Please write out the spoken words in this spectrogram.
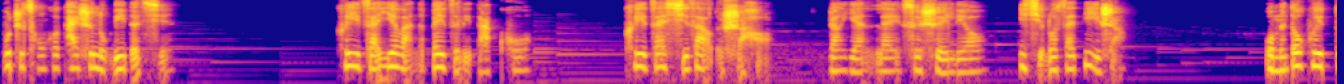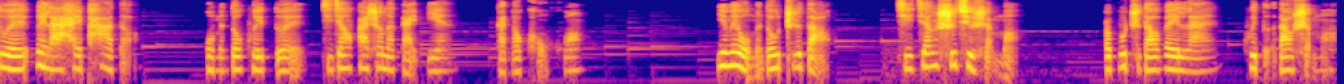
不知从何开始努力的心，可以在夜晚的被子里大哭，可以在洗澡的时候，让眼泪随水流一起落在地上。我们都会对未来害怕的，我们都会对即将发生的改变感到恐慌，因为我们都知道即将失去什么，而不知道未来会得到什么。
